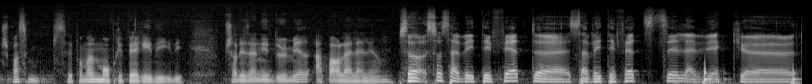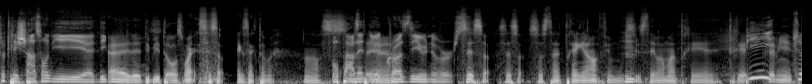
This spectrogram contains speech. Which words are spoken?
je pense que c'est pas mal mon préféré des, des, années 2000, à part La La ça, ça, ça avait été fait, euh, ça avait été fait style avec euh, toutes les chansons des, euh, des Euh, Beatles. des Beatles, oui, c'est ça, exactement. Non, On parlait de un- Cross the Universe. C'est ça, c'est ça. Ça, c'est un très grand film aussi. Mm. C'était vraiment très, très, Puis, très bien fait.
